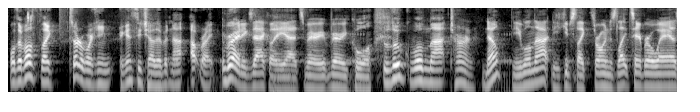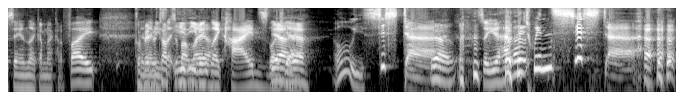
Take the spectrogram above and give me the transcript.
Well, they're both like sort of working against each other, but not outright. Right, exactly. Yeah, it's very, very cool. Luke will not turn. No, he will not. He keeps like throwing his lightsaber away, saying like, "I'm not going to fight." So and Vader then he's talks like, about he even Leia. like hides. Like, yeah, yeah, yeah, Oh, sister. yeah. So you have a twin sister.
